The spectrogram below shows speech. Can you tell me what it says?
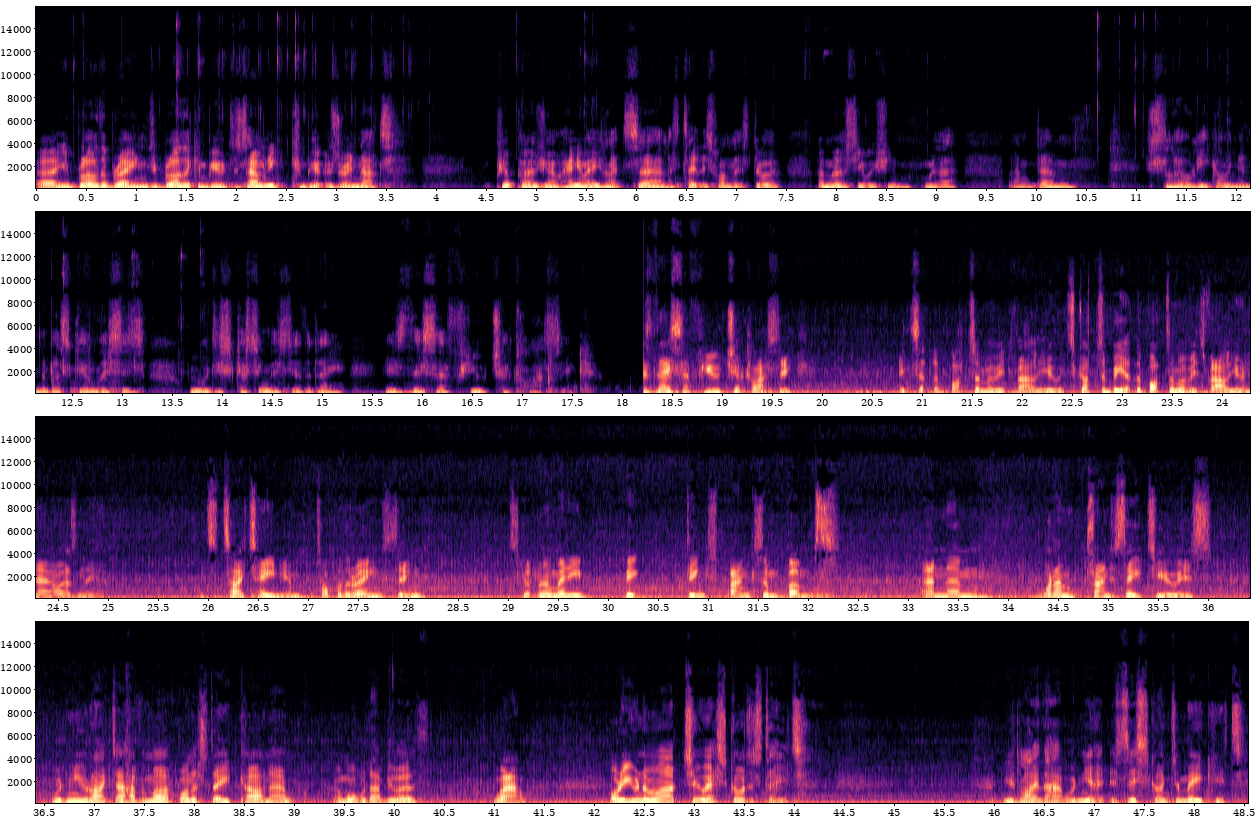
uh, you blow the brains, you blow the computers. How many computers are in that? Pure Peugeot. Anyway, let's uh, let's take this one. Let's do a, a mercy wishing with her. And um, slowly going under my skill. This is, we were discussing this the other day. Is this a future classic? Is this a future classic? It's at the bottom of its value. It's got to be at the bottom of its value now, hasn't it? It's a titanium, top of the range thing. It's got no many big dinks, banks and bumps. And um, what I'm trying to say to you is, wouldn't you like to have a Mark 1 estate car now? And what would that be worth? Wow. Or even a Mark II Escort estate. You'd like that, wouldn't you? Is this going to make it?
